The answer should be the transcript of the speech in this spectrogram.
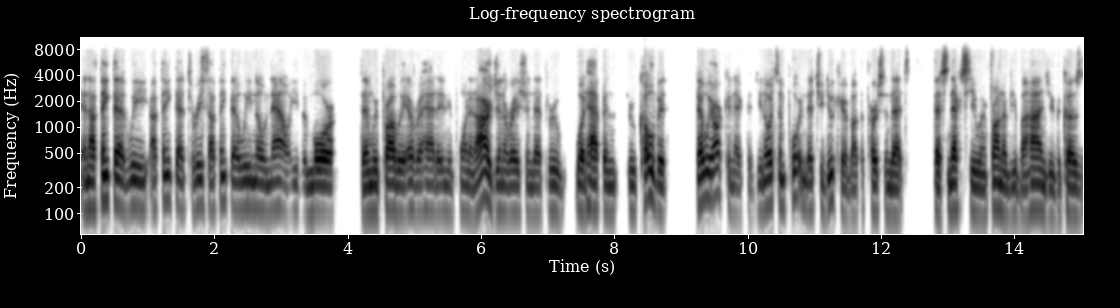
and I think that we I think that Teresa, I think that we know now even more than we probably ever had at any point in our generation that through what happened through COVID, that we are connected. You know, it's important that you do care about the person that's that's next to you, in front of you, behind you, because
